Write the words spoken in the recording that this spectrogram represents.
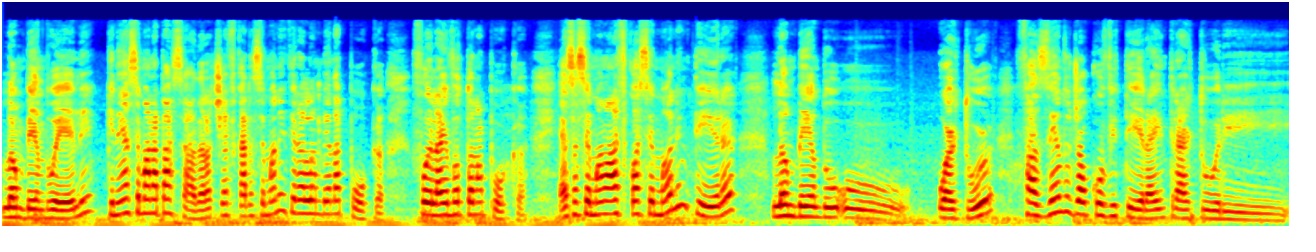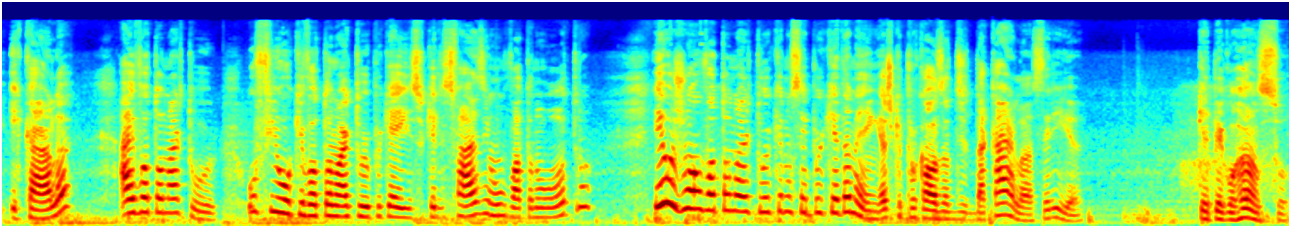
lambendo ele, que nem a semana passada. Ela tinha ficado a semana inteira lambendo a Poca. Foi lá e votou na Poca. Essa semana ela ficou a semana inteira lambendo o, o Arthur, fazendo de alcoviteira entre Arthur e, e Carla. Aí votou no Arthur. O Fiuk votou no Arthur porque é isso que eles fazem, um vota no outro. E o João votou no Arthur, que não sei porquê também. Acho que por causa de, da Carla, seria? Que ele pegou ranço?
